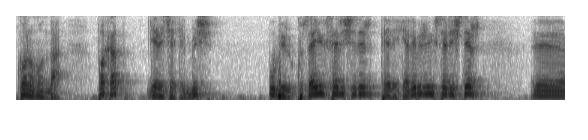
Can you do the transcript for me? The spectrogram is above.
konumunda. Fakat geri çekilmiş. Bu bir kuzey yükselişidir. Tehlikeli bir yükseliştir. Ee,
